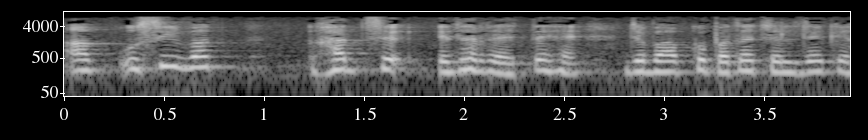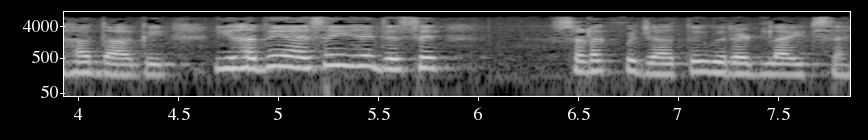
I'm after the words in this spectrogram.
آپ اسی وقت حد سے ادھر رہتے ہیں جب آپ کو پتا چل جائے کہ حد آ گئی یہ حدیں ایسے ہی ہیں جیسے سڑک پہ جاتے ہوئے ریڈ لائٹس ہیں۔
